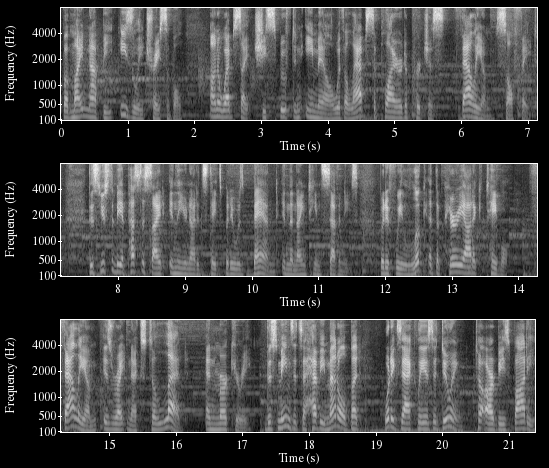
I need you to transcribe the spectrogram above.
but might not be easily traceable. On a website, she spoofed an email with a lab supplier to purchase thallium sulfate. This used to be a pesticide in the United States, but it was banned in the 1970s. But if we look at the periodic table, thallium is right next to lead and mercury. This means it's a heavy metal, but what exactly is it doing to RB's body?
